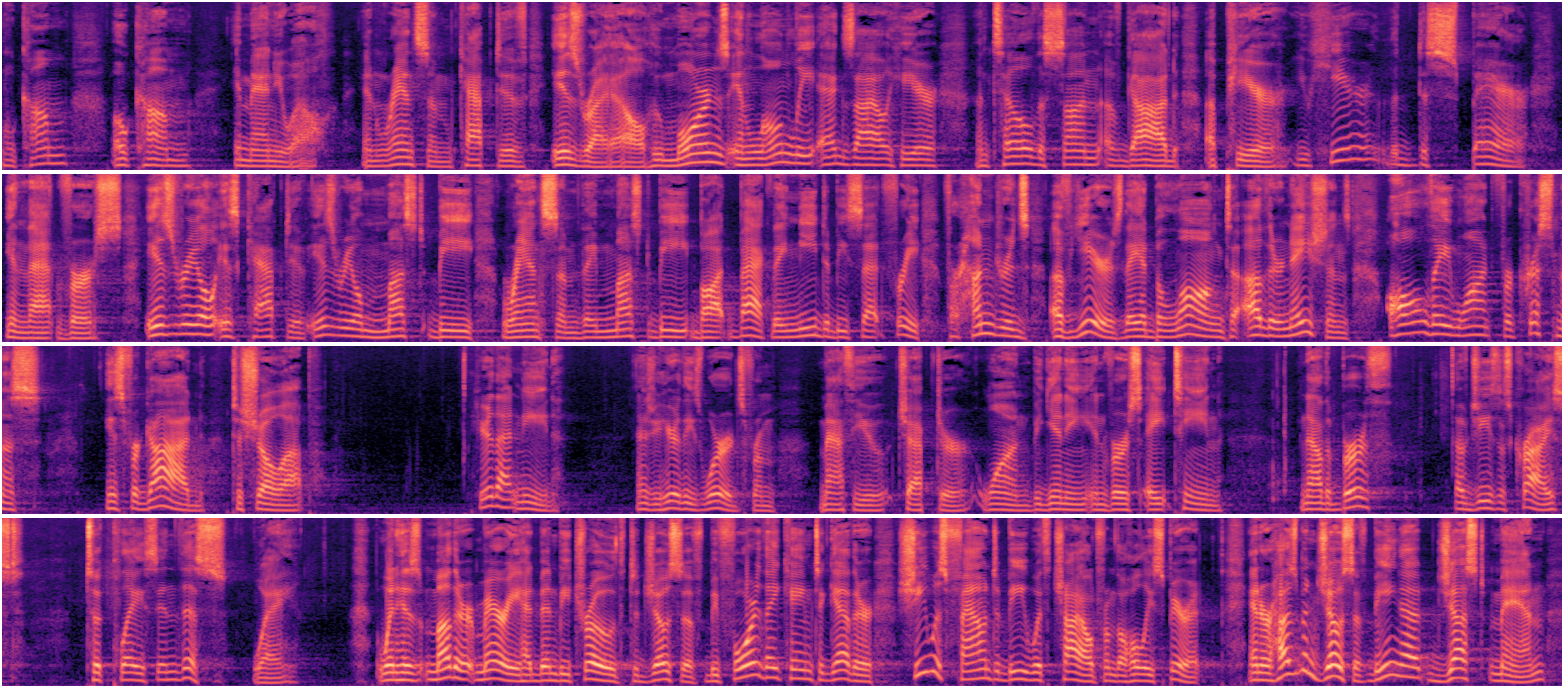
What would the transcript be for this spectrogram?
Oh, come, oh, come, Emmanuel and ransom captive Israel, who mourns in lonely exile here until the Son of God appear. You hear the despair in that verse. Israel is captive. Israel must be ransomed. They must be bought back. They need to be set free. For hundreds of years, they had belonged to other nations. All they want for Christmas is for God to show up. Hear that need as you hear these words from Matthew chapter 1, beginning in verse 18. Now, the birth of Jesus Christ took place in this way. When his mother Mary had been betrothed to Joseph, before they came together, she was found to be with child from the Holy Spirit. And her husband Joseph, being a just man,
